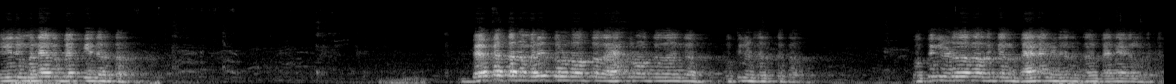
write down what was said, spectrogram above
ಈಗ ನಿಮ್ಮ ಮನ್ಯಾಗ ಬೆಕ್ಕ ಇದಿರ್ತದ ಬೆಕ್ಕ ತನ್ನ ಮರಿ ತಗೊಂಡು ಹೋಗ್ತದ, ಹೆಂಗ್ ನೋಡ್ತದ ಹಿಂಗ ಕುತ್ತಿಗೆ ಹಿಡಿದಿರ್ತದ ಕುತ್ತಿಗೆ ಹಿಡಿದಾಗ ಅದಕ್ಕೆ ಬ್ಯಾನ್ಯಾಗ ಬ್ಯಾನೆ ಆಗಲ್ಲ ಅದಕ್ಕೆ.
